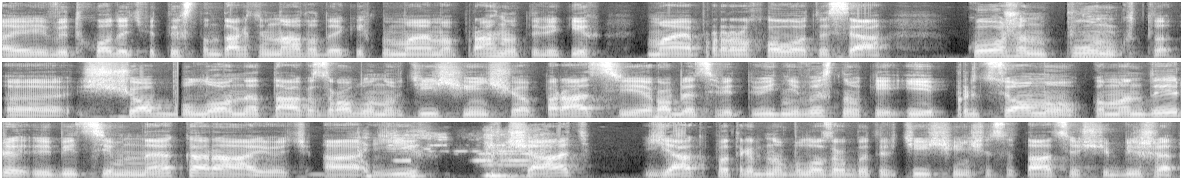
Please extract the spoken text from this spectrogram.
й відходить від тих стандартів НАТО, до яких ми маємо прагнути, в яких має прораховуватися кожен пункт, е, що було не так зроблено в тій чи іншій операції, робляться відповідні висновки, і при цьому командири і бійців не карають, а їх вчать. Як потрібно було зробити в тій чи іншій ситуації, щоб більше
